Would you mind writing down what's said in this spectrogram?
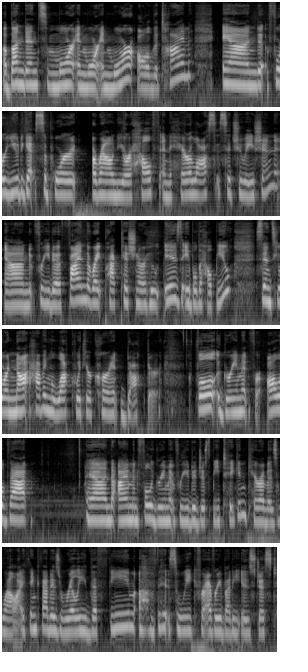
abundance, more and more and more all the time, and for you to get support around your health and hair loss situation and for you to find the right practitioner who is able to help you since you are not having luck with your current doctor. Full agreement for all of that. And I'm in full agreement for you to just be taken care of as well. I think that is really the theme of this week for everybody is just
